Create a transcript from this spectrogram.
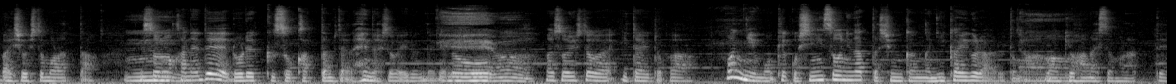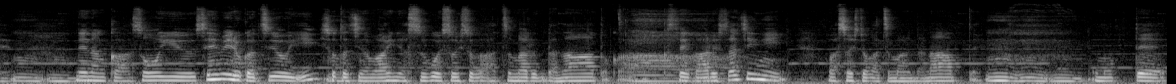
うん。賠償してもらった、うん。でその金でロレックスを買ったみたいな変な人がいるんだけど、まあ、そういう人がいたりとか本人も結構死にそうになった瞬間が2回ぐらいあると思う。あー。まあ、今日話してもらって。うんうん。でなんかそういう生命力が強い人たちの周りにはすごいそういう人が集まるんだなとかあー。癖がある人たちにはそういう人が集まるんだなってうんうん。思って。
